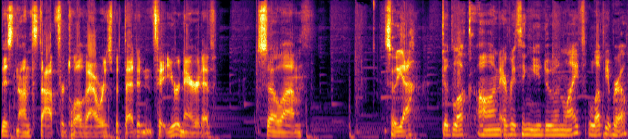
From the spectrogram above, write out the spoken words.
this nonstop for 12 hours, but that didn't fit your narrative. So um, so yeah, good luck on everything you do in life. Love you, bro.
